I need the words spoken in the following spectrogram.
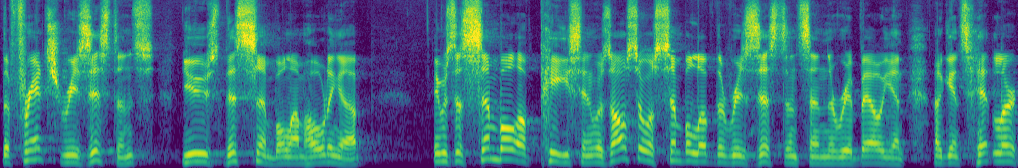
The French resistance used this symbol I'm holding up. It was a symbol of peace, and it was also a symbol of the resistance and the rebellion against Hitler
